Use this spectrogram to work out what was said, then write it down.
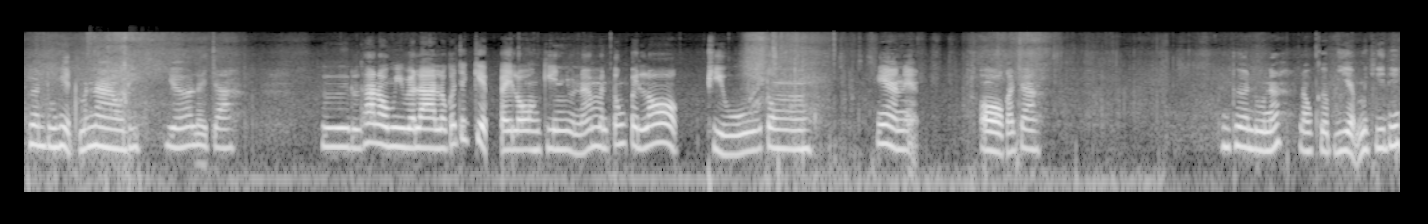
เพื่อนดูเห็ดมะนาวดิ เยอะเลยจ้าคือถ้าเรามีเวลาเราก็จะเก็บไปลองกินอยู่นะ มันต้องไปลอกผิวตรง เนี่ยเนี่ยออกอะจ้าเพื่อนๆดูนะ เราเกือบเหยียบเมื่อกี้นี้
